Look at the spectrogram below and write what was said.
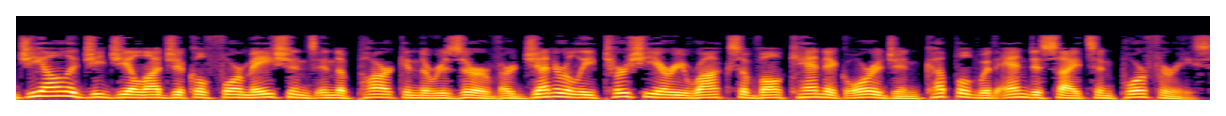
Geology Geological formations in the park and the reserve are generally tertiary rocks of volcanic origin coupled with andesites and porphyries.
